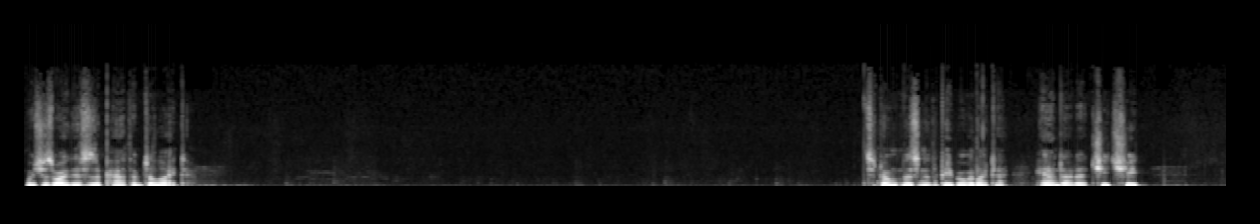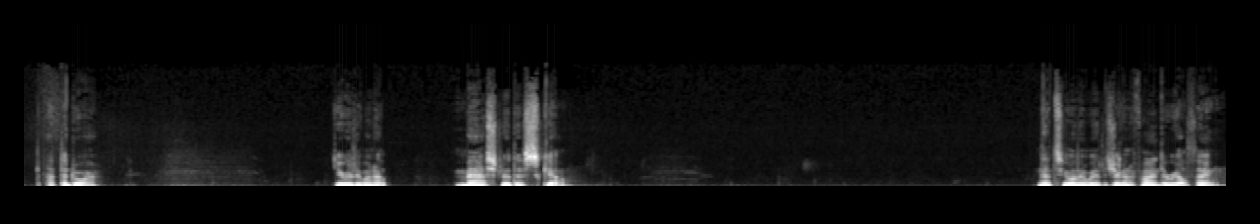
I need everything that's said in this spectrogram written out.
Which is why this is a path of delight. So don't listen to the people who would like to hand out a cheat sheet at the door. You really want to master this skill. And that's the only way that you're going to find the real thing.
